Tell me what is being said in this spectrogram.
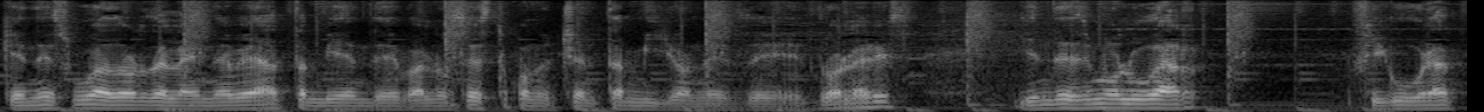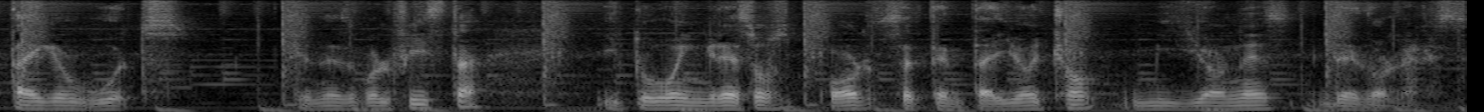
quien es jugador de la NBA, también de baloncesto, con 80 millones de dólares. Y en décimo lugar figura Tiger Woods, quien es golfista y tuvo ingresos por 78 millones de dólares.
